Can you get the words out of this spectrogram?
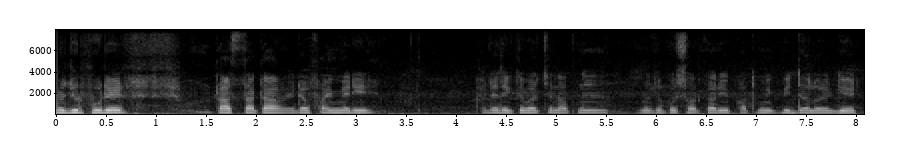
নজরপুরের রাস্তাটা, এটা প্রাইমারি এটা দেখতে পাচ্ছেন আপনি, নজরপুর সরকারি প্রাথমিক বিদ্যালয়ের গেট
